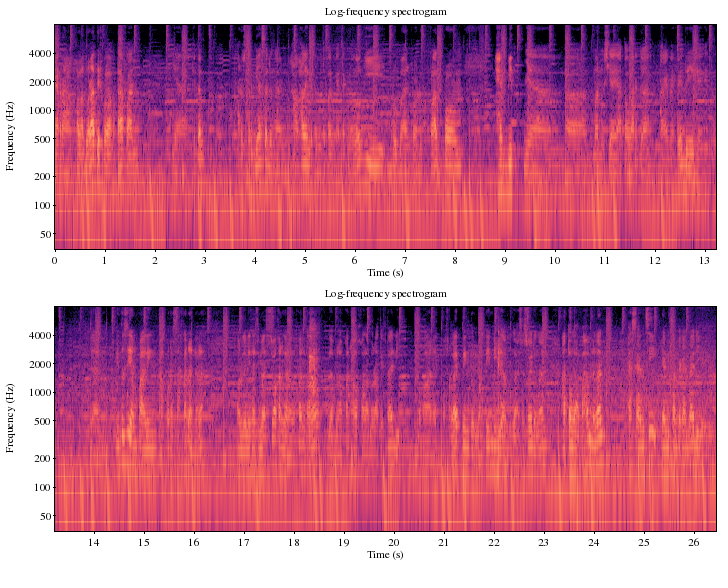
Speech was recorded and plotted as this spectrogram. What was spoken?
era kolaboratif kalau kata ya kita harus terbiasa dengan hal-hal yang kita butuhkan kayak teknologi, perubahan produk platform, habitnya eh, manusia atau warga KMFB kayak gitu. Dan itu sih yang paling aku resahkan adalah organisasi mahasiswa akan nggak relevan kalau nggak melakukan hal kolaboratif tadi. Bakal ada overlapping tumpang tindih yang nggak sesuai dengan atau nggak paham dengan esensi yang disampaikan tadi kayak gitu.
